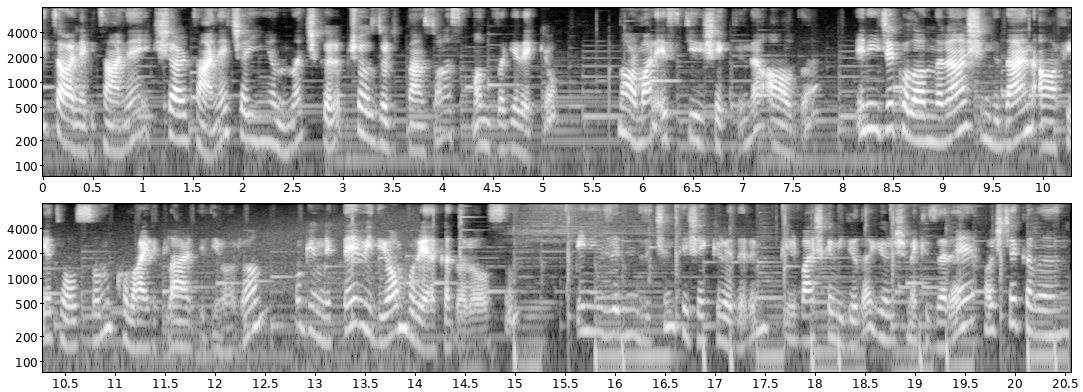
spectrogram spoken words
bir tane bir tane, ikişer tane çayın yanına çıkarıp çözdürdükten sonra ısıtmanıza gerek yok. Normal eski şeklinde aldı. Deneyecek olanlara şimdiden afiyet olsun, kolaylıklar diliyorum. Bugünlük de videom buraya kadar olsun. Beni izlediğiniz için teşekkür ederim. Bir başka videoda görüşmek üzere. Hoşçakalın.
